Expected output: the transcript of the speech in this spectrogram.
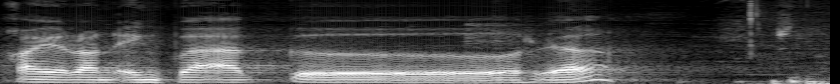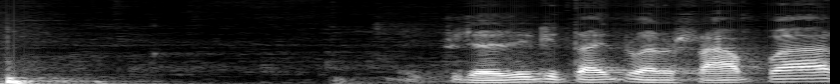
khairan ing bagus ya. Jadi kita itu harus sabar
